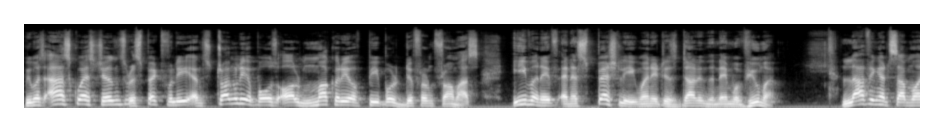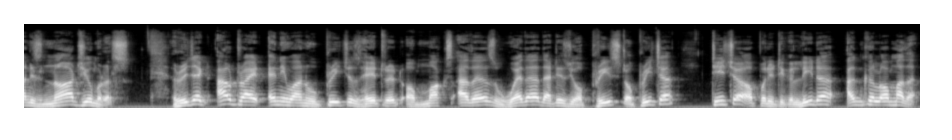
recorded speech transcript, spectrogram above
We must ask questions respectfully and strongly oppose all mockery of people different from us, even if and especially when it is done in the name of humor. Laughing at someone is not humorous. Reject outright anyone who preaches hatred or mocks others, whether that is your priest or preacher, teacher or political leader, uncle or mother.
